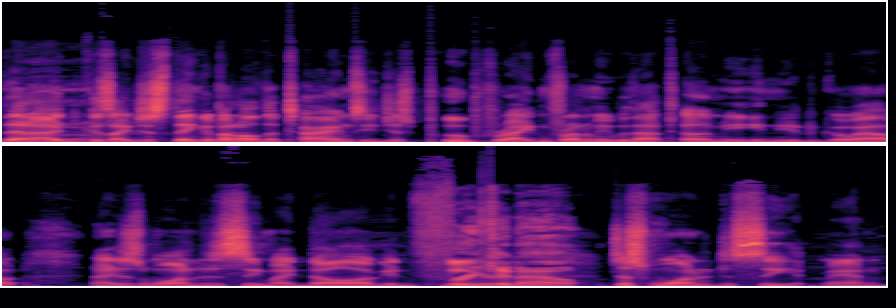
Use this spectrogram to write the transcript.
that I because I just think about all the times he just pooped right in front of me without telling me he needed to go out. And I just wanted to see my dog in fear. Freaking out. Just wanted to see it, man.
